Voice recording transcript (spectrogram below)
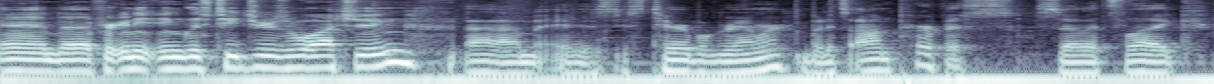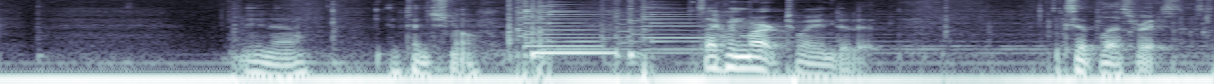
And uh, for any English teachers watching, um, it is just terrible grammar, but it's on purpose. So it's like, you know, intentional. It's like when Mark Twain did it, except less racist.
